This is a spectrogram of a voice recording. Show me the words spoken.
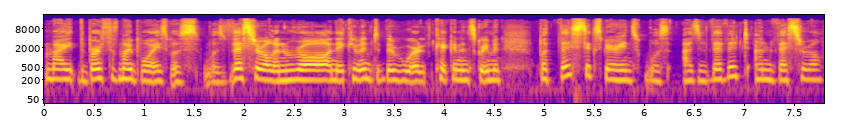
my the birth of my boys was was visceral and raw, and they came into the world kicking and screaming. But this experience was as vivid and visceral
